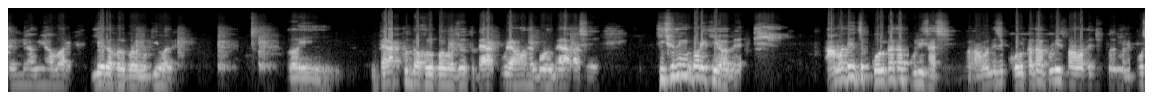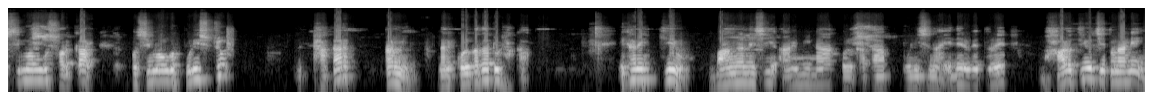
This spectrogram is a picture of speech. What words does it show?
তেমনি আমি আবার ইয়ে দখল করব, কি বলে? ওই ব্যারাকপুর দখল করব, যেহেতু ব্যারাকপুরে আমাদের বড় ব্যারাক আছে। কিছুদিন পরে কি হবে? আমাদের যে কলকাতা পুলিশ আছে আমাদের যে কলকাতা পুলিশ বা আমাদের মানে পশ্চিমবঙ্গ সরকার, পশ্চিমবঙ্গ পুলিশ টু ঢাকার আর্মি মানে কলকাতা টু ঢাকা। এখানে কেউ বাংলাদেশি আর্মি না, কলকাতা পুলিশ না, এদের ভেতরে ভারতীয় চেতনা নেই।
